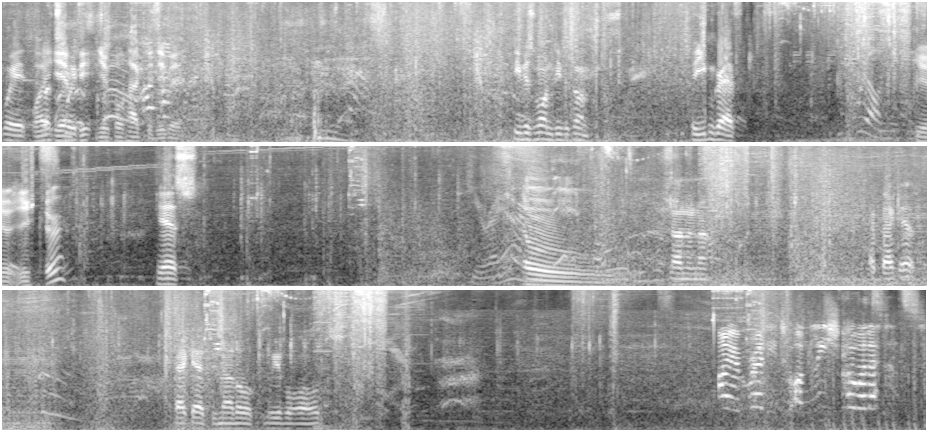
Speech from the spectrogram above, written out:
wait, Why let's yeah, wait. you will hack the DB. D.Va's one, D.Va's one. So you can grab. We all need You, you sure? Yes. Here I am. Oh. No, no, no. Alright, back out. Back out, do not ult. We have ults. I am ready to unleash coalescence.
